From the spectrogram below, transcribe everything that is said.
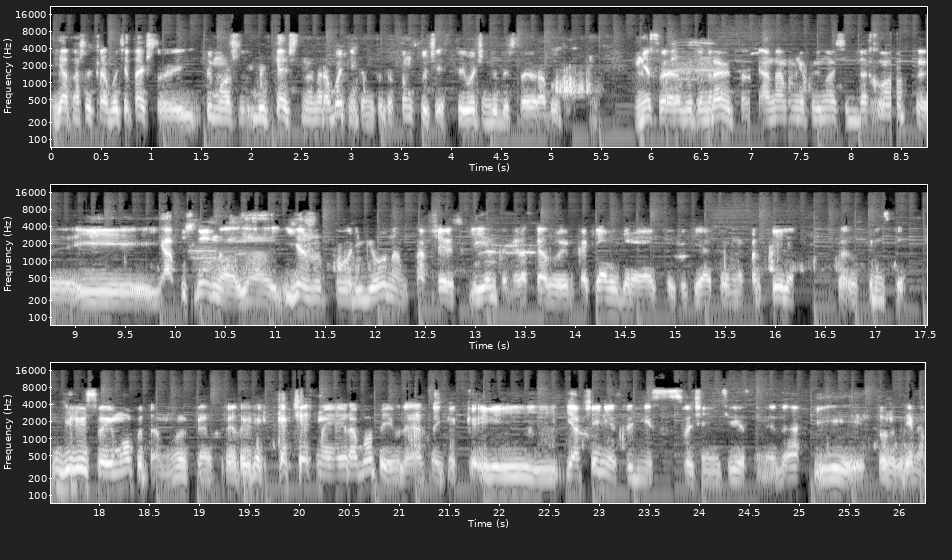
я отношусь к работе так, что ты можешь быть качественным работником только в том случае, если ты очень любишь свою работу. Мне своя работа нравится, она мне приносит доход, э, и я условно я езжу по регионам, общаюсь с клиентами, рассказываю им, как я выбираю какие моем портфеле, в принципе, делюсь своим опытом. Ну, в принципе, это как, как часть моей работы является, как и, и общение с людьми с очень интересными, да, и в то же время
